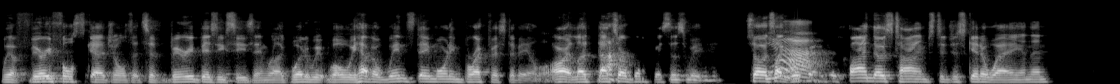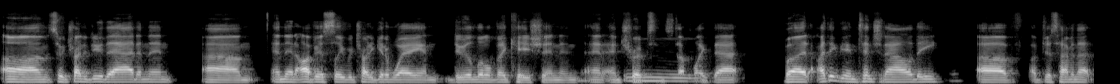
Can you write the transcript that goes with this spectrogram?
We have very mm-hmm. full schedules. It's a very busy mm-hmm. season. We're like, what do we? Well, we have a Wednesday morning breakfast available. All right, let, that's our breakfast this week. So it's yeah. like we're find those times to just get away, and then um, so we try to do that, and then um, and then obviously we try to get away and do a little vacation and and, and trips mm. and stuff like mm. that. But I think the intentionality of of just having that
